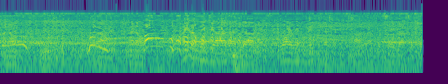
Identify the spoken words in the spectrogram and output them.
I know. I know. I got a big job at uh, Water Reclamation Festival in Sonora.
